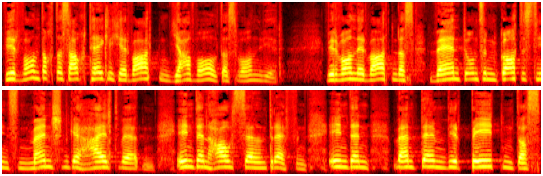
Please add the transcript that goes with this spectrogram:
Wir wollen doch das auch täglich erwarten. Jawohl, das wollen wir. Wir wollen erwarten, dass während unseren Gottesdiensten Menschen geheilt werden, in den Hauszellen treffen, in den, währenddem wir beten, dass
